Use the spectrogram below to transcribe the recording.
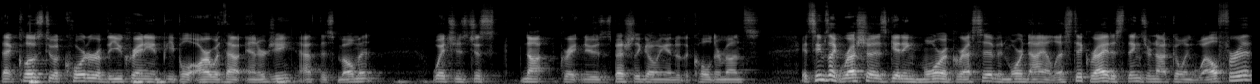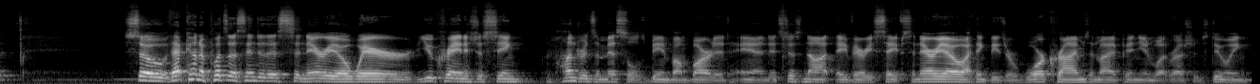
that close to a quarter of the Ukrainian people are without energy at this moment, which is just not great news, especially going into the colder months. It seems like Russia is getting more aggressive and more nihilistic, right, as things are not going well for it. So that kind of puts us into this scenario where Ukraine is just seeing hundreds of missiles being bombarded, and it's just not a very safe scenario. I think these are war crimes, in my opinion, what Russia's doing.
